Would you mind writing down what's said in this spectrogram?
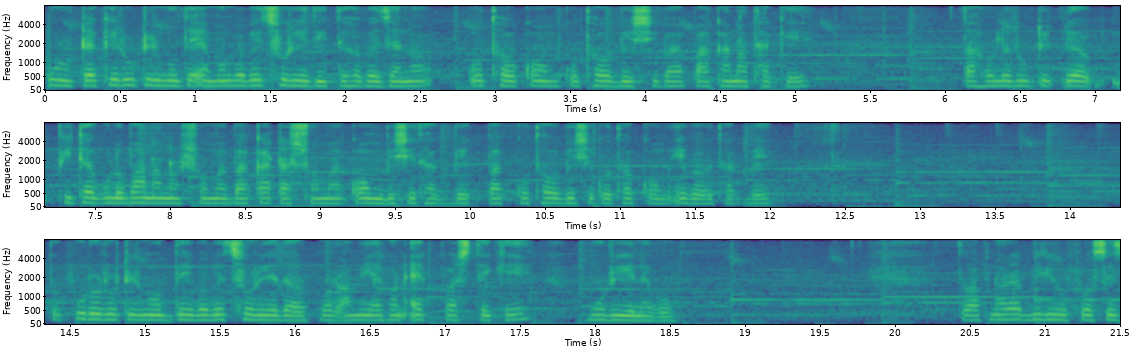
পুরটাকে রুটির মধ্যে এমনভাবে ছড়িয়ে দিতে হবে যেন কোথাও কম, কোথাও বেশি বা পাকা না থাকে। তাহলে রুটি পিঠাগুলো বানানোর সময় বা কাটার সময় কম বেশি থাকবে বা কোথাও বেশি, কোথাও কম এভাবে থাকবে। তো পুরো রুটির মধ্যে এভাবে ছড়িয়ে দেওয়ার পর আমি এখন এক পাশ থেকে মুড়িয়ে নেব। তো আপনারা ভিডিও প্রসেস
